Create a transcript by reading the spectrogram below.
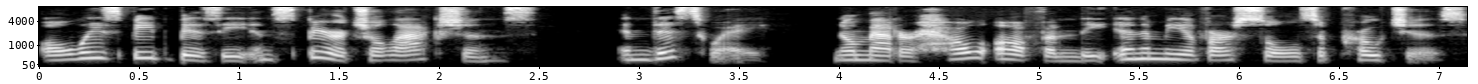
Always be busy in spiritual actions. In this way, no matter how often the enemy of our souls approaches,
